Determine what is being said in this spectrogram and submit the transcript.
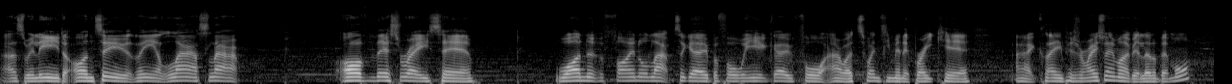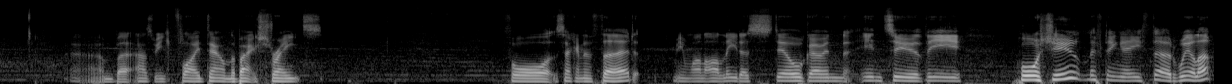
As we lead on to the last lap of this race here. One final lap to go before we go for our 20 minute break here at Clay Pigeon Raceway. Might be a little bit more. Um, but as we fly down the back straights for second and third. Meanwhile, our leader still going into the horseshoe, lifting a third wheel up.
